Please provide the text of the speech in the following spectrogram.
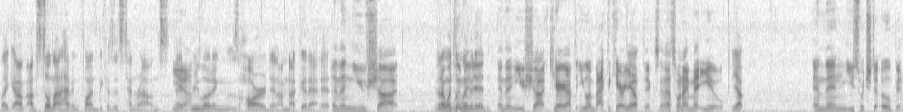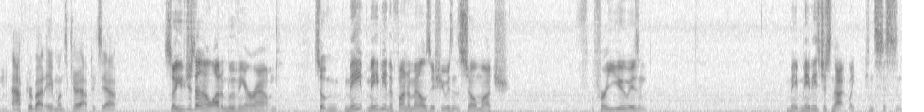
like I'm, I'm still not having fun because it's ten rounds. Yeah. And reloading is hard, and I'm not good at it. And then you've shot then I went to limited. and then you shot carry optic. You went back to carry Yep. optics, and that's when I met you. Yep. And then you switched to open. After about eight months of carry optics, yeah. So you've just done a lot of moving around. So may- maybe the fundamentals issue isn't so much for you. Isn't maybe it's just not like consistent.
